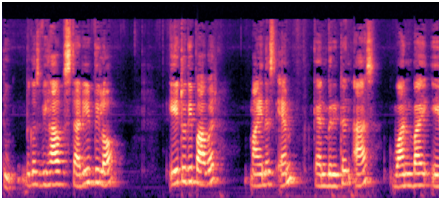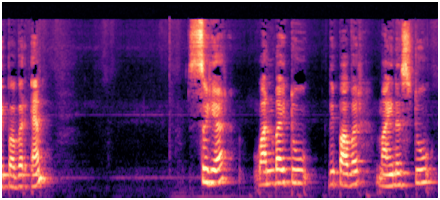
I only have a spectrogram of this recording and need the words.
2 because we have studied the law a to the power minus m can be written as 1 by a power m. So here 1 by 2 the power minus 2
